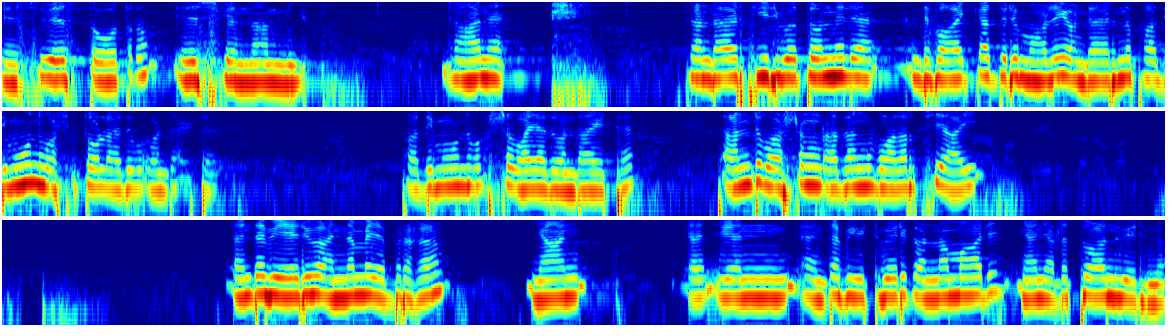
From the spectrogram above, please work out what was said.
യേശുവെ സ്തോത്രം. യേശുവെ നന്ദി. ഞാൻ രണ്ടായിരത്തി ഇരുപത്തൊന്നിൽ എന്റെ വായിക്കാത്തൊരു മഴയുണ്ടായിരുന്നു. പതിമൂന്ന് വർഷത്തോളം അത് ഉണ്ടായിട്ട് പതിമൂന്ന് വർഷമായി അത് ഉണ്ടായിട്ട് രണ്ട് വർഷം കൊണ്ട് അതങ്ങ് വളർച്ചയായി. എന്റെ പേര് അന്നമ്മ എബ്രഹാം. ഞാൻ എൻ- എൻ- എന്റെ വീട്ടുപേര് കണ്ണമാലിൽ ഞാൻ എടുത്തുവാന്ന് വരുന്നു.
